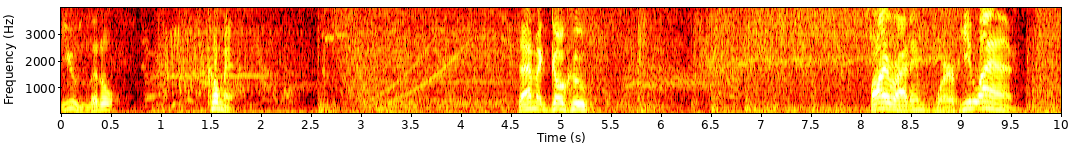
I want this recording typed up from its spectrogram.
You little... Come here. Damn it, Goku! Fire at him where he lands!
